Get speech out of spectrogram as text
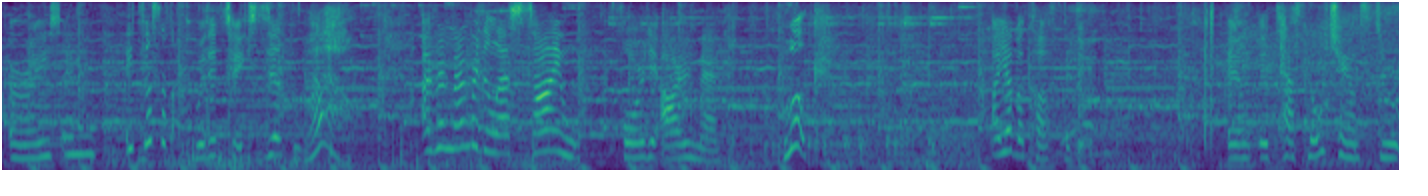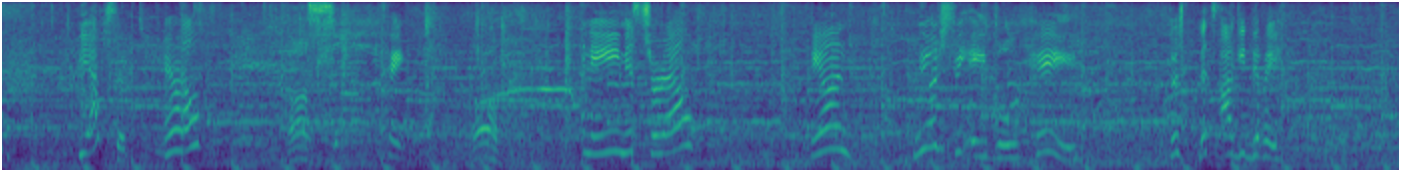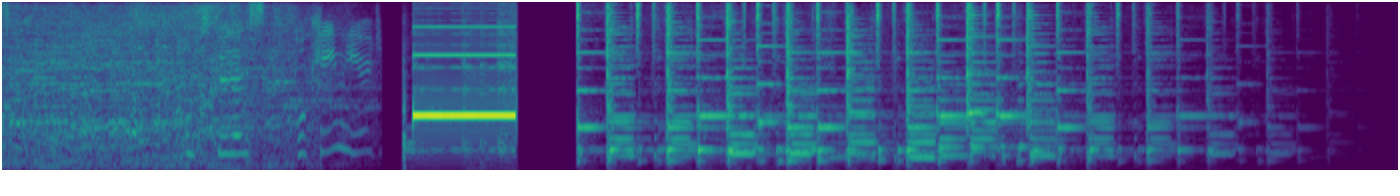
a race, I mean, it feels that when it takes it, wow. I remember the last time for the Iron Man. Look, I have a cuff today and it has no chance to be absent. And Ah. hey, Ah. my name is Jarell, and we will just be able. Hey, there's, let's agi dire. Students who came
